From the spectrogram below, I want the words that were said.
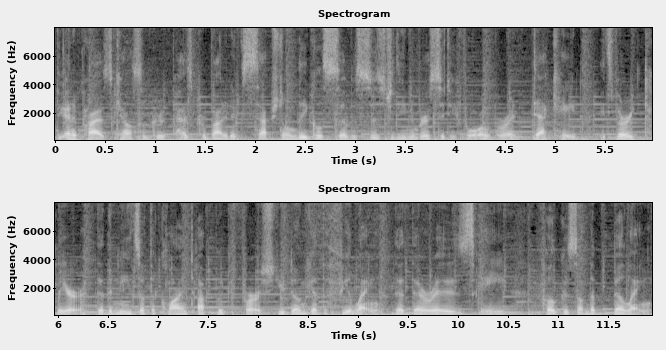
The Enterprise Counsel Group has provided exceptional legal services to the university for over a decade. It's very clear that the needs of the client are put first. You don't get the feeling that there is a focus on the billing.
